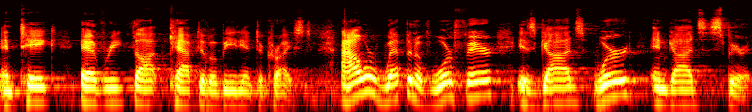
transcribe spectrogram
and take every thought captive obedient to Christ. Our weapon of warfare is God's word and God's spirit,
